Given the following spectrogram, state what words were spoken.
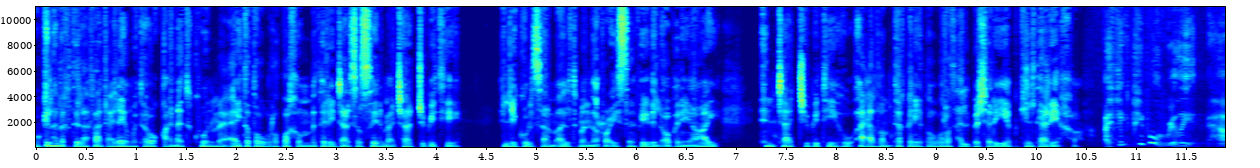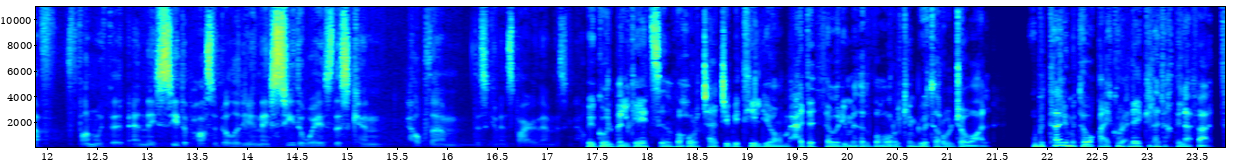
وكل هالاختلافات عليه متوقع أنها تكون مع أي تطور ضخم مثل اللي جالس يصير مع ChatGPT اللي يقول سام ألتمان الرئيس التنفيذي ل OpenAI إن تشات جي بي تي هو أعظم تقنية طورتها البشرية بكل تاريخها. I think people really have fun with it and they see the possibility and they see the ways this can help them, this can inspire them, this can help. ويقول بيل جيتس إن ظهور تشات جي بي تي اليوم حدث ثوري مثل ظهور الكمبيوتر والجوال. وبالتالي متوقع يكون عليه كل هالاختلافات،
